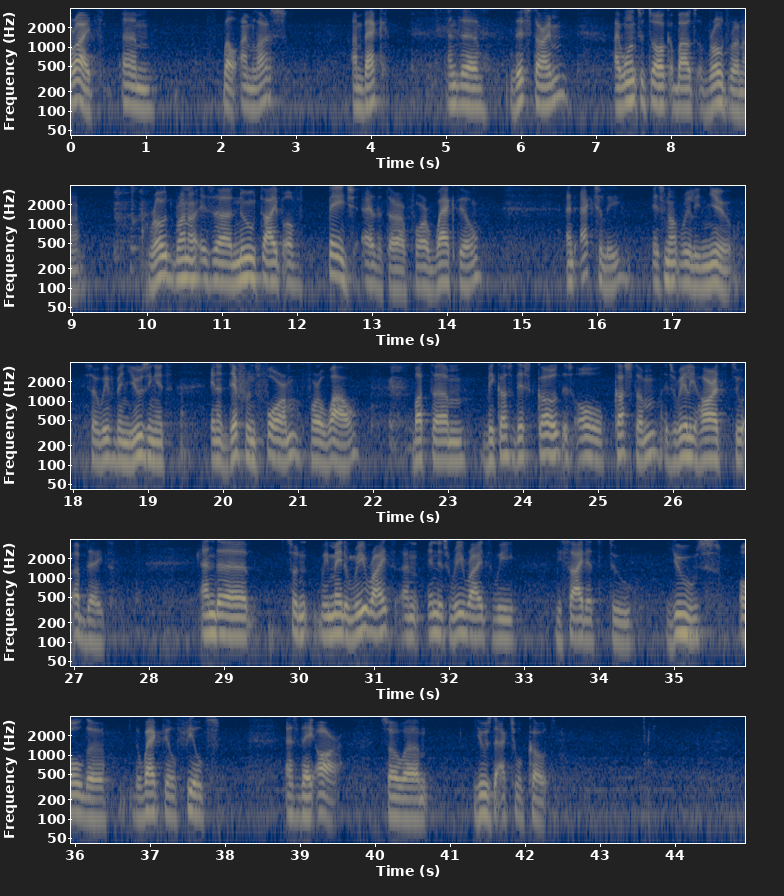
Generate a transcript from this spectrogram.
All right. Um, well, I'm Lars. I'm back. And uh, this time I want to talk about Roadrunner. Roadrunner is a new type of page editor for Wagtail. And actually, it's not really new. So we've been using it in a different form for a while. But um, because this code is all custom, it's really hard to update. And uh, so we made a rewrite, and in this rewrite we decided to use all the, the wagtail fields as they are. So um, use the actual code.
